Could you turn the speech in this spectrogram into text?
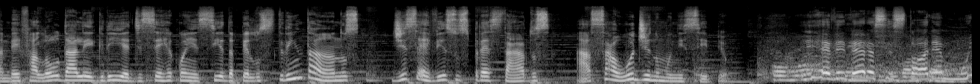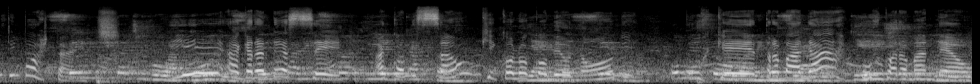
também falou da alegria de ser reconhecida pelos 30 anos de serviços prestados à saúde no município. E reviver essa história é muito importante. E agradecer a comissão que colocou meu nome, porque trabalhar por Coromandel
